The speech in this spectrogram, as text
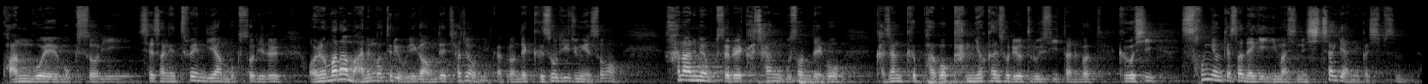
광고의 목소리, 세상의 트렌디한 목소리를 얼마나 많은 것들이 우리 가운데 찾아옵니까? 그런데 그 소리 중에서 하나님의 목소리를 가장 우선되고 가장 급하고 강력한 소리로 들을 수 있다는 것, 그것이 성령께서 내게 임하시는 시작이 아닐까 싶습니다.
